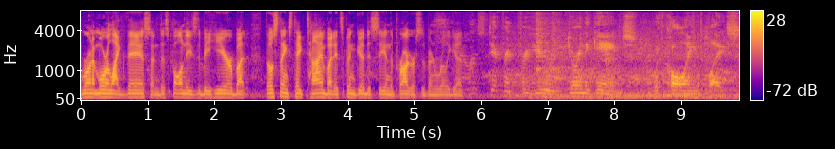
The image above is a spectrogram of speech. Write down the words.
run it more like this, and this ball needs to be here. But those things take time. But it's been good to see, and the progress has been really good. What's different for you during the games with calling the plays?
